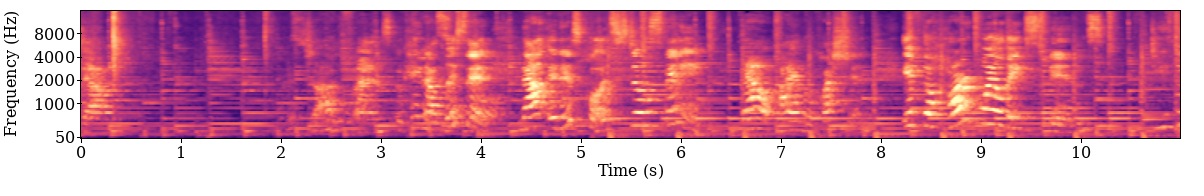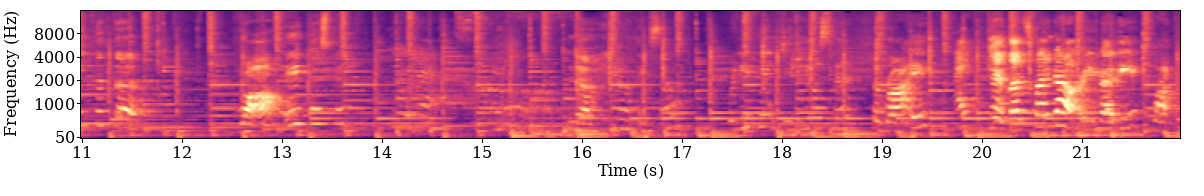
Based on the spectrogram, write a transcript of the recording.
that down. Good job, friends. Okay, now listen. Now it is cool. It's still spinning. Now I have a question. If the hard-boiled egg spins, do you think that the raw egg will spin? No, you don't think so. What do you think? Do you think it'll spin? The raw egg? Okay, let's find out. Are you ready? Watch.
